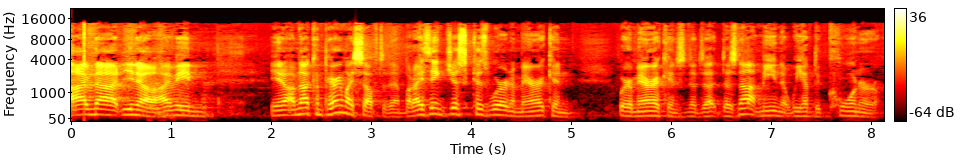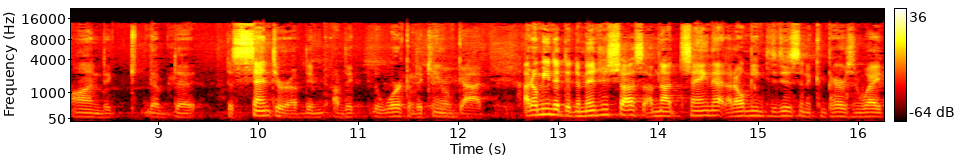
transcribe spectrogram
I'm not, you know, I mean, you know, I'm not comparing myself to them, but I think just because we're an American, we're Americans, does not mean that we have the corner on the, the, the, the center of, the, of the, the work of the kingdom of God. I don't mean that to diminish us. I'm not saying that. I don't mean to do this in a comparison way.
